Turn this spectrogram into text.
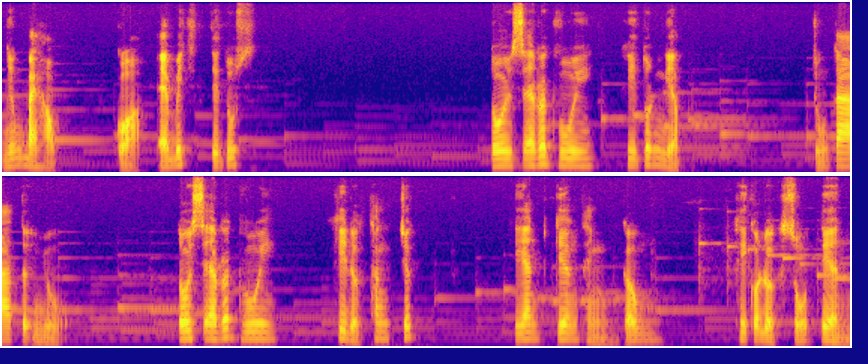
những bài học của Epictetus Tôi sẽ rất vui khi tốt nghiệp. Chúng ta tự nhủ. Tôi sẽ rất vui khi được thăng chức, khi ăn kiêng thành công, khi có được số tiền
